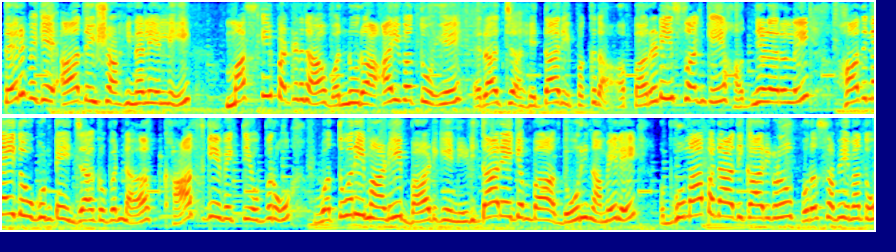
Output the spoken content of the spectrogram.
ತೆರವಿಗೆ ಆದೇಶ ಹಿನ್ನೆಲೆಯಲ್ಲಿ ಮಸ್ಕಿ ಪಟ್ಟಣದ ಒನ್ನೂರ ಐವತ್ತು ಎ ರಾಜ್ಯ ಹೆದ್ದಾರಿ ಪಕ್ಕದ ಪರಡಿ ಸಂಖ್ಯೆ ಹದಿನೇಳರಲ್ಲಿ ಹದಿನೈದು ಗುಂಟೆ ಜಾಗವನ್ನ ಖಾಸಗಿ ವ್ಯಕ್ತಿಯೊಬ್ಬರು ಒತ್ತುವರಿ ಮಾಡಿ ಬಾಡಿಗೆ ನೀಡಿದ್ದಾರೆ ಎಂಬ ದೂರಿನ ಮೇಲೆ ಭೂಮಾಪನಾಧಿಕಾರಿಗಳು ಪುರಸಭೆ ಮತ್ತು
